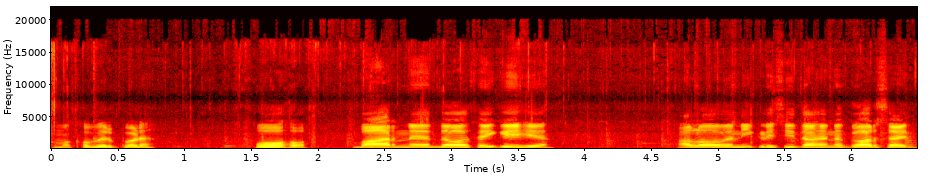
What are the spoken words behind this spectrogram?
આમાં ખબર પડે? ઓહો બાર ને દહ થઈ ગઈ છે હાલો, હવે નીકળી સીધા હે ને ઘર સાઈડ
